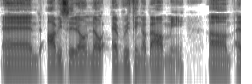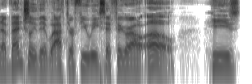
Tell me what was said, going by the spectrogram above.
and obviously they don't know everything about me. Um, and eventually, they after a few weeks, they'd figure out, oh, he's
